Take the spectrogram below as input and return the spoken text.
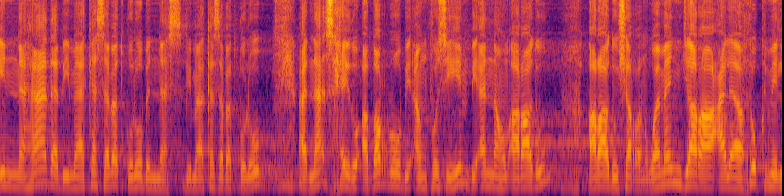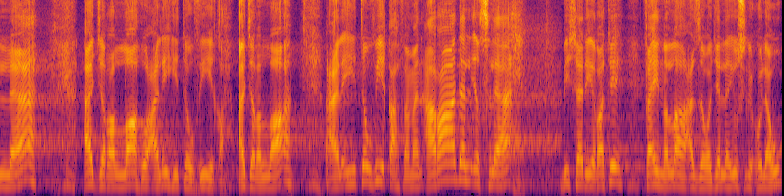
إن هذا بما كسبت قلوب الناس بما كسبت قلوب الناس حيث أضروا بأنفسهم بأنهم أرادوا أرادوا شرا. ومن جرى على حكم الله أجرى الله عليه توفيقه. أجرى الله عليه توفيقه. فمن أراد الإصلاح بسريرته فإن الله عز وجل يصلح له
